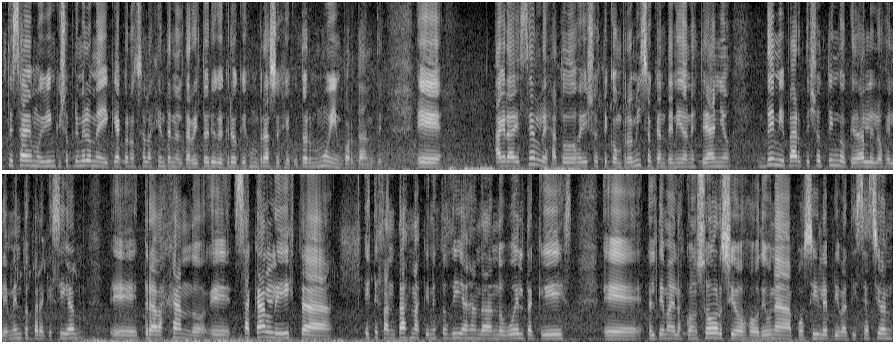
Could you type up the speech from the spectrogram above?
Usted sabe muy bien que yo primero me dediqué a conocer a la gente en el territorio, que creo que es un brazo ejecutor muy importante. Eh, agradecerles a todos ellos este compromiso que han tenido en este año. De mi parte, yo tengo que darle los elementos para que sigan trabajando, sacarle esta este fantasma que en estos días anda dando vuelta, que es eh, el tema de los consorcios o de una posible privatización,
